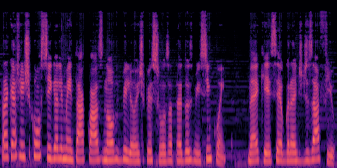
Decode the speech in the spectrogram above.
para que a gente consiga alimentar quase 9 bilhões de pessoas até 2050, né? Que esse é o grande desafio.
